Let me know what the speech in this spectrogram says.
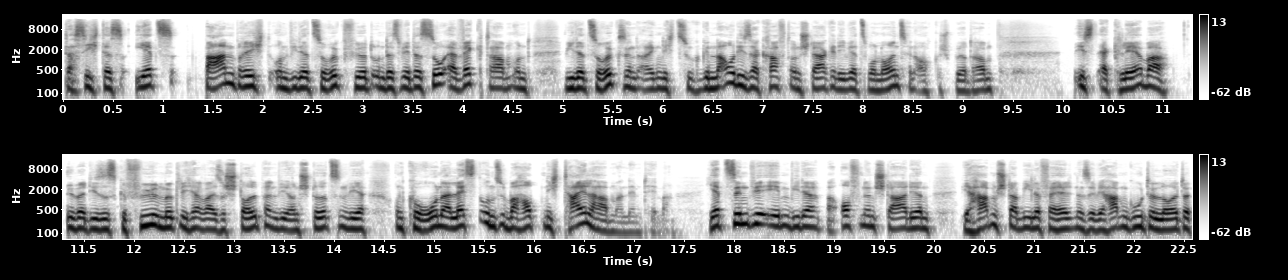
dass sich das jetzt Bahn bricht und wieder zurückführt und dass wir das so erweckt haben und wieder zurück sind eigentlich zu genau dieser Kraft und Stärke, die wir 2019 auch gespürt haben, ist erklärbar über dieses Gefühl, möglicherweise stolpern wir und stürzen wir und Corona lässt uns überhaupt nicht teilhaben an dem Thema. Jetzt sind wir eben wieder bei offenen Stadien. Wir haben stabile Verhältnisse, wir haben gute Leute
